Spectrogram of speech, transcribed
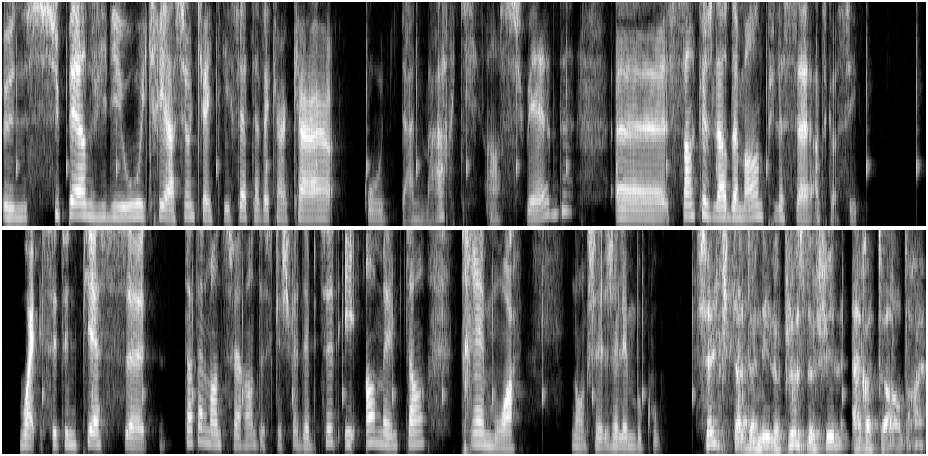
une superbe vidéo et création qui a été faite avec un cœur au Danemark, en Suède, euh, sans que je leur demande. Puis là, ça, en tout cas, c'est, ouais, c'est une pièce euh, totalement différente de ce que je fais d'habitude et en même temps très moi. Donc, je, l'aime beaucoup. Celle qui t'a donné le plus de fil à retordre.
